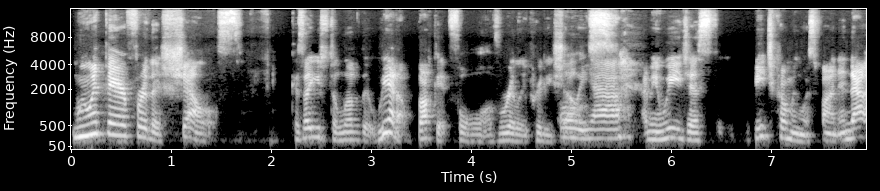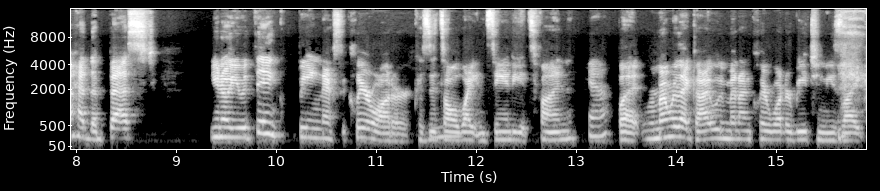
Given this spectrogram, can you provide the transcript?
We went there for the shells because I used to love that. We had a bucket full of really pretty shells. Oh yeah. I mean, we just beachcombing was fun, and that had the best. You know, you would think being next to Clearwater because it's all mm-hmm. white and sandy, it's fun. Yeah. But remember that guy we met on Clearwater Beach, and he's like,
